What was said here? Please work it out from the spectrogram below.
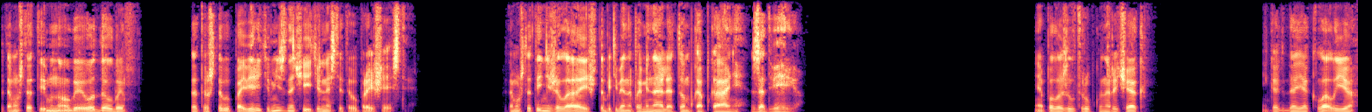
Потому что ты многое отдал бы за то, чтобы поверить в незначительность этого происшествия. Потому что ты не желаешь, чтобы тебя напоминали о том капкане за дверью. Я положил трубку на рычаг, и когда я клал ее,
